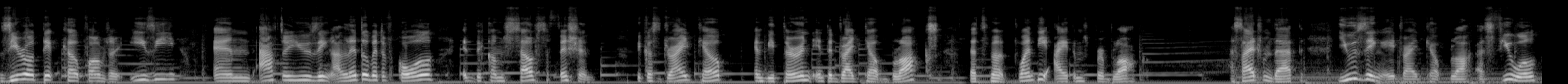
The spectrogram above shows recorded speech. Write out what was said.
Zero tick kelp farms are easy and after using a little bit of coal, it becomes self-sufficient because dried kelp can be turned into dried kelp blocks that smelt 20 items per block. Aside from that, using a dried kelp block as fuel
